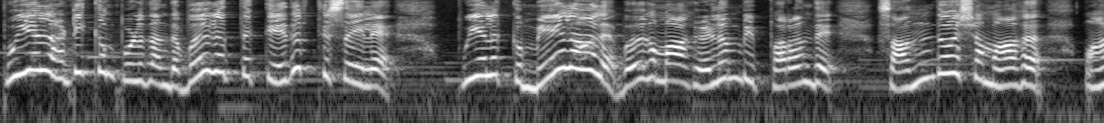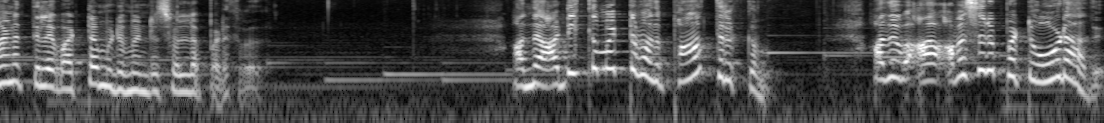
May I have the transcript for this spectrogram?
புயல் அடிக்கும் பொழுது அந்த வேகத்துக்கு எதிர் திசையில் புயலுக்கு மேலால வேகமாக எழும்பி பறந்து சந்தோஷமாக வானத்தில் வட்டமிடும் என்று சொல்லப்படுகிறது. அந்த அடிக்க மட்டும் அது பார்த்துருக்கும். அது அவசரப்பட்டு ஓடாது.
